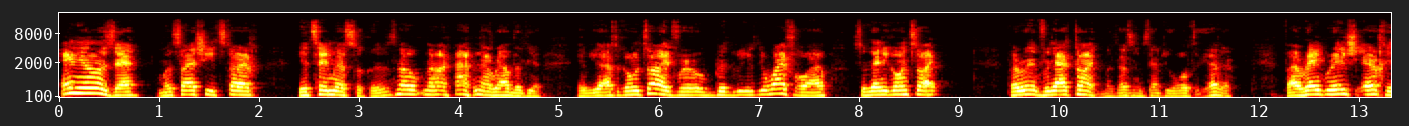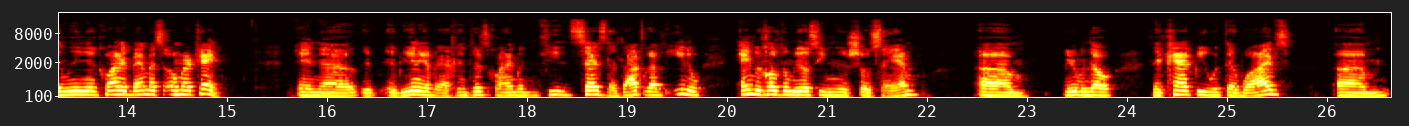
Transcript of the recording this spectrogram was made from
And you know Sheet start, you'd say Mesukah. There's no, no, not, not around here. If you have to go inside for a bit with your wife for a while, so then you go inside for, for that time, but it doesn't exempt you altogether. In uh, the beginning of Erchin, there's a when he says that Africa Inu, um, even though they can't be with their wives. Um,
